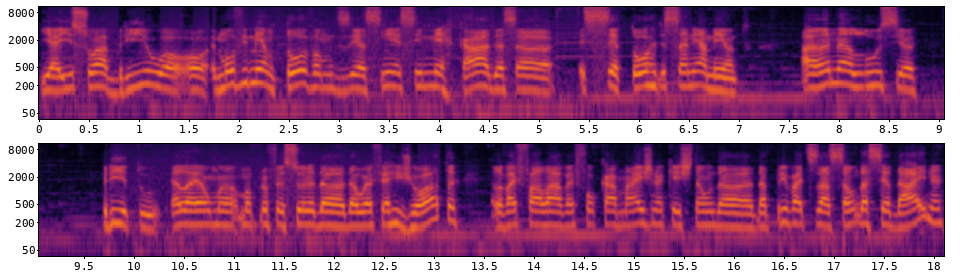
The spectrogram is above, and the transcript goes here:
e aí isso abriu, ó, ó, movimentou, vamos dizer assim, esse mercado, essa, esse setor de saneamento. A Ana Lúcia Brito, ela é uma, uma professora da, da UFRJ, ela vai falar, vai focar mais na questão da, da privatização da SEDAI, né?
